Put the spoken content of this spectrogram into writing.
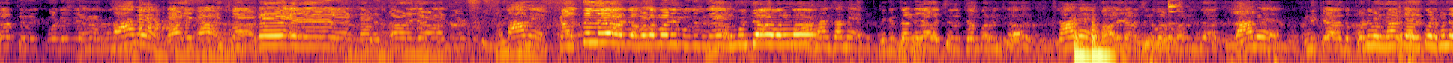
சாத்திரை களத்தில் கவளமணி முதுவினால் முஞ்சா வரலாம் ஆமாங்க சாமி. இன்னைக்கு தன்னை அழைச்சது தெம்பரஞ்சாச்சு சாமி. பாலை அழைச்சது வர வரஞ்சாச்சு சாமி. இன்னைக்கு அந்த பொடிவல் நாட்டு அதுக்கு ஒரு மணி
